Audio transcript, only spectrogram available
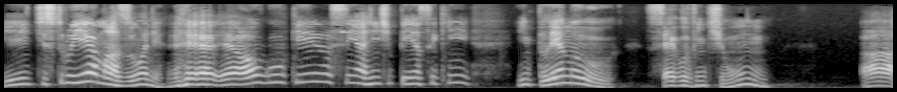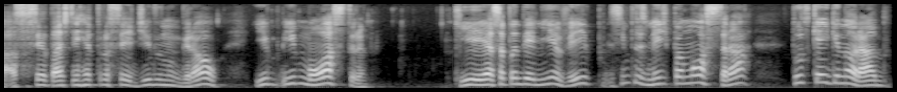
E destruir a Amazônia é, é algo que assim a gente pensa que em pleno século XXI a, a sociedade tem retrocedido num grau e, e mostra que essa pandemia veio simplesmente para mostrar tudo que é ignorado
